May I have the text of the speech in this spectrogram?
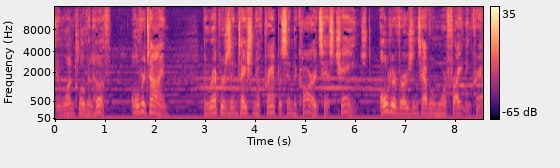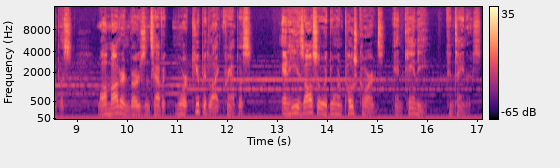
and one cloven hoof. Over time, the representation of Krampus in the cards has changed. Older versions have a more frightening Krampus, while modern versions have a more Cupid like Krampus, and he is also adorned postcards and candy containers.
